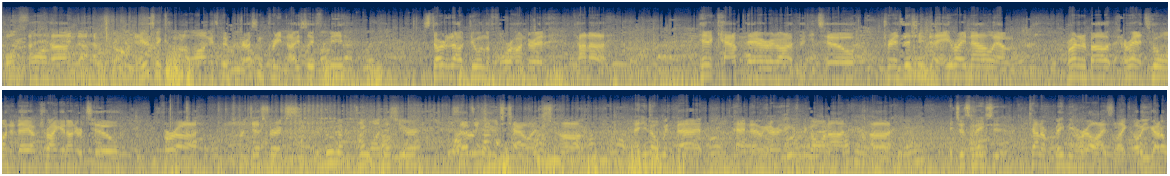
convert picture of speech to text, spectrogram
hold form, and uh, have a strong day. It's been coming along. It's been progressing pretty nicely for me. Started out doing the 400, kind of hit a cap there on a 52. Transitioning to the 8 right now, and I'm running about. I ran a 201 today. I'm trying to get under two for uh, for districts. We moved up to D1 this year, so that's a huge challenge. Um, and you know, with that pandemic and everything that's been going on, uh, it just makes it kind of make me realize like, oh, you gotta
